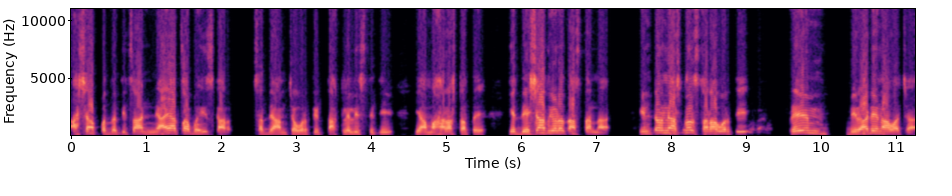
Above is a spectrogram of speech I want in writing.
अशा पद्धतीचा न्यायाचा बहिष्कार सध्या आमच्यावरती टाकलेली स्थिती या महाराष्ट्रात आहे. हे देशात घडत असताना इंटरनॅशनल स्तरावरती प्रेम बिराडे नावाच्या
